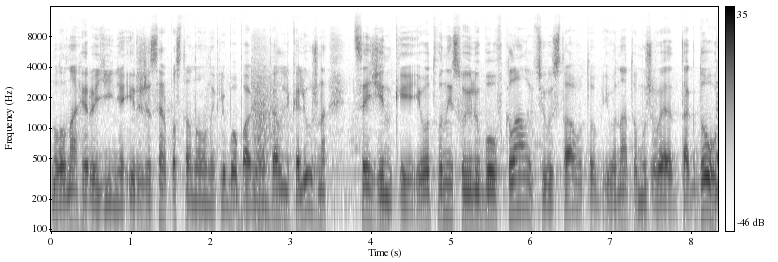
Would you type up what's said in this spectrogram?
головна героїня, і режисер-постановник Любов Павлівна Калюжна це жінки. І от вони свою любов вклали в цю виставу, то і вона тому живе так довго.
